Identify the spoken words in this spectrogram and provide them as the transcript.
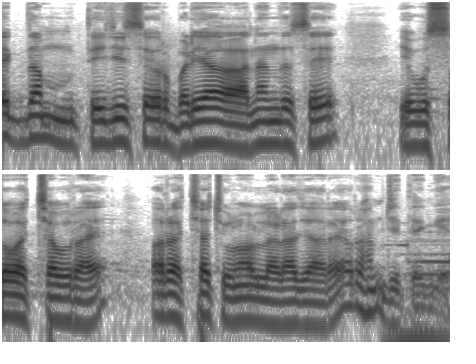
एकदम तेज़ी से और बढ़िया आनंद से ये उत्सव अच्छा हो रहा है और अच्छा चुनाव लड़ा जा रहा है और हम जीतेंगे।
